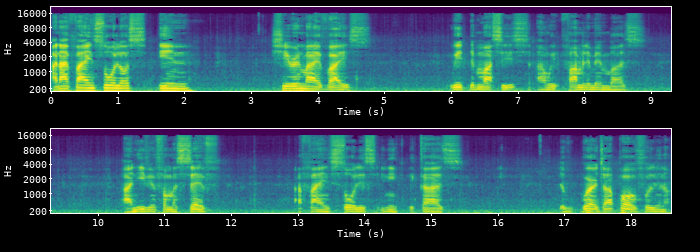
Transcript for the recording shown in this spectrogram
And I find solace in sharing my advice with the masses and with family members. And even for myself, I find solace in it because the words are powerful, you know.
